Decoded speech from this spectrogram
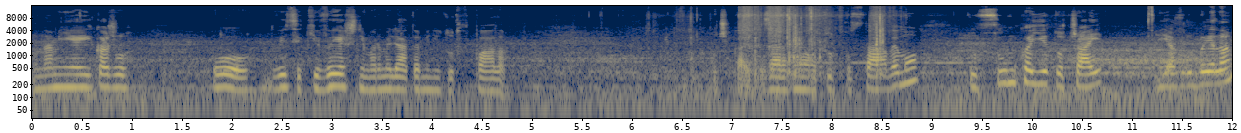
Вона мені, я їй кажу, о, дивіться, які вишні, мармелята мені тут впала. Почекайте, зараз ми отут поставимо. Тут сумка є, то чай я зробила.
